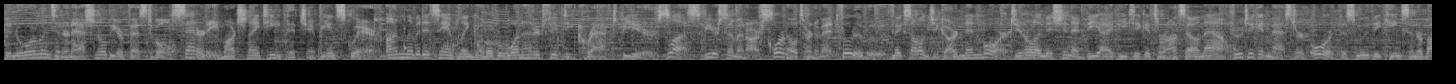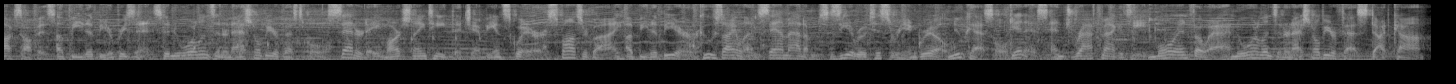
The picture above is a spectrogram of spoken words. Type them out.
the New Orleans International Beer Festival, Saturday, March 19th at Champion Square. Unlimited sampling of over 150 craft beers, plus beer seminars, cornhole tournament, photo booth, mixology garden, and more. General admission and VIP tickets are on sale now through Ticketmaster or at the Smoothie King Center box office. Abita Beer presents the New Orleans International Beer Festival, Saturday, March 19th at Champion Square. Sponsored by Abita Beer, Goose Island, Sam Adams, Zea Rotisserie and Grill, Newcastle, Guinness, and Draft Magazine. More info at NewOrleansInternationalBeerFest.com.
